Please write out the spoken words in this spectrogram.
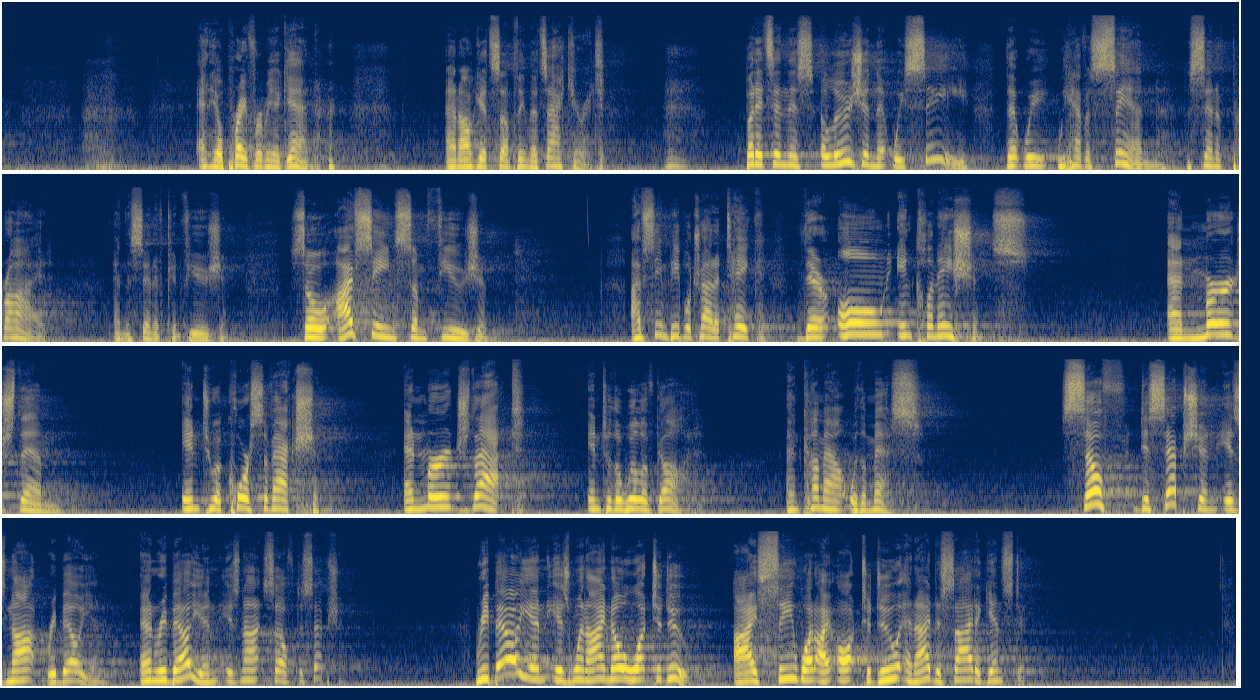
and he'll pray for me again. and I'll get something that's accurate. But it's in this illusion that we see that we, we have a sin, the sin of pride and the sin of confusion. So I've seen some fusion. I've seen people try to take their own inclinations and merge them into a course of action and merge that into the will of God and come out with a mess. Self deception is not rebellion, and rebellion is not self deception. Rebellion is when I know what to do. I see what I ought to do and I decide against it.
